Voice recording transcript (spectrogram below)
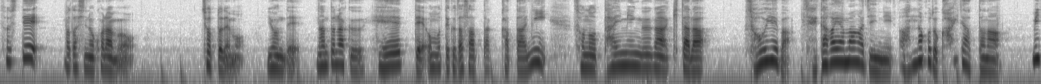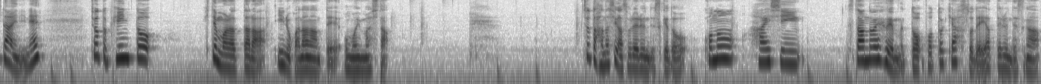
そして私のコラムをちょっとでも読んでなんとなく「へえ」って思ってくださった方にそのタイミングが来たらそういえば世田谷マガジンにあんなこと書いてあったなみたいにねちょっとピンと来てもらったらいいのかななんて思いましたちょっと話がそれるんですけどこの配信スタンド FM とポッドキャストでやってるんですが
